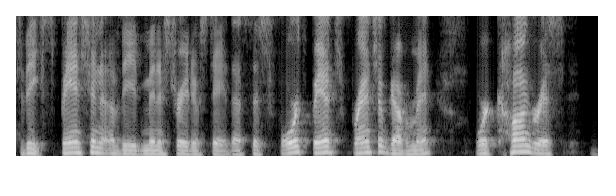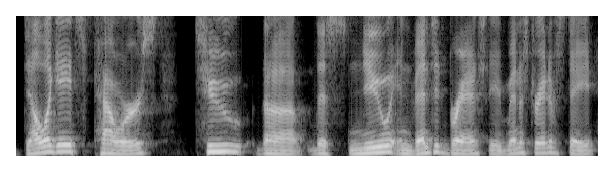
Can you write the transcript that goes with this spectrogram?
to the expansion of the administrative state. That's this fourth branch, branch of government where Congress delegates powers to the this new invented branch, the administrative state,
